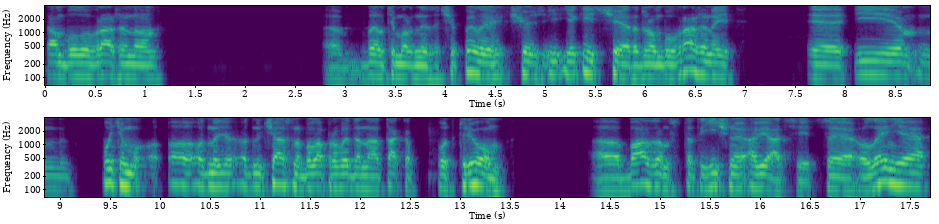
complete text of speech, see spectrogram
там було вражено е, Белтімор не зачепили. Щось, якийсь ще аеродром був вражений. Е, і потім одночасно була проведена атака по трьом базам стратегічної авіації: це Оленя,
